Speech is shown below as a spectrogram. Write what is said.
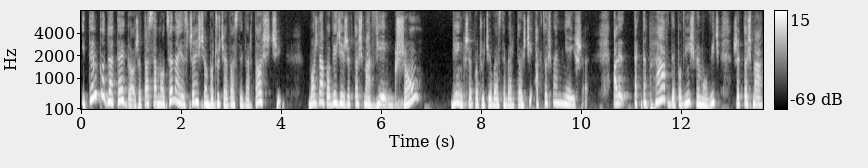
I tylko dlatego, że ta samoocena jest częścią poczucia własnej wartości, można powiedzieć, że ktoś ma większą, większe poczucie własnej wartości, a ktoś ma mniejsze. Ale tak naprawdę powinniśmy mówić, że ktoś ma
